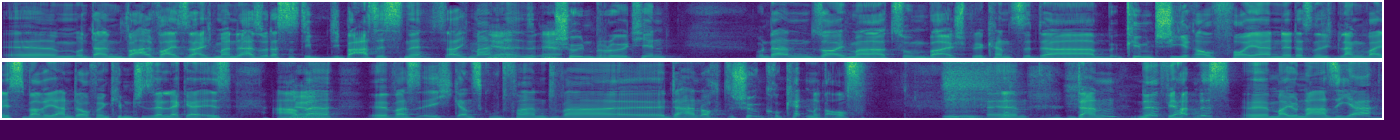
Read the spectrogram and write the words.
Ähm, und dann wahlweise, sag ich mal, ne? Also das ist die, die Basis, ne? Sag ich mal, ja, ne? Ein ja. schönen Brötchen. Und dann, sag ich mal, zum Beispiel kannst du da Kimchi rauffeuern. Ne? Das ist natürlich die langweiligste Variante, auch wenn Kimchi sehr lecker ist. Aber ja. äh, was ich ganz gut fand, war äh, da noch schön Kroketten rauf. Mm. Ähm, dann, ne, wir hatten es, äh, Mayonasia,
